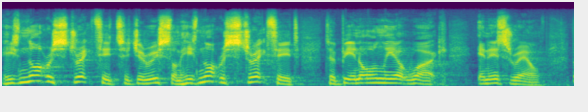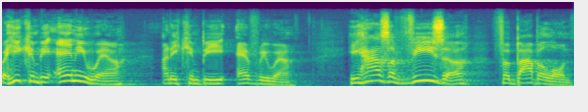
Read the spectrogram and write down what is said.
He's not restricted to Jerusalem. He's not restricted to being only at work in Israel. But he can be anywhere and he can be everywhere. He has a visa for Babylon.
